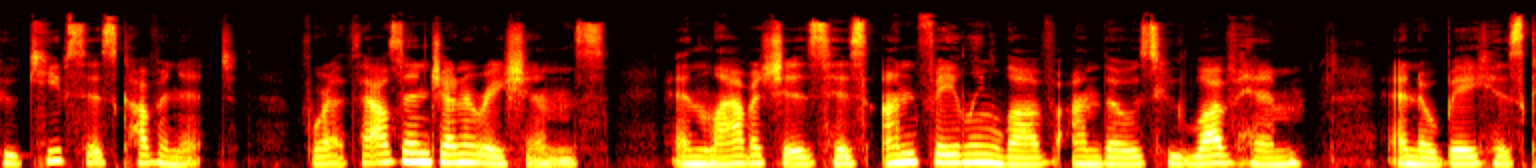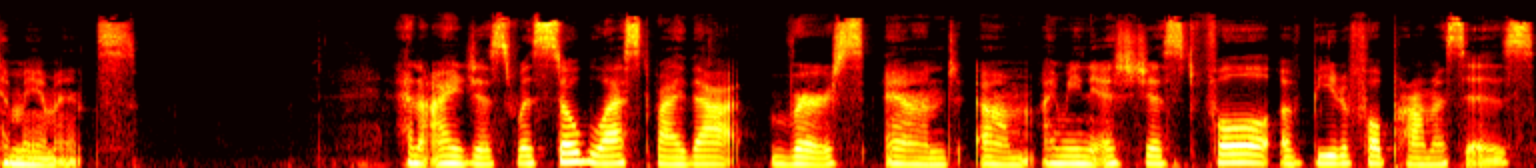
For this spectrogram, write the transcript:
who keeps his covenant for a thousand generations and lavishes his unfailing love on those who love him and obey his commandments. And I just was so blessed by that verse. And um, I mean, it's just full of beautiful promises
